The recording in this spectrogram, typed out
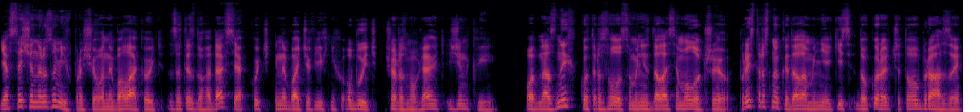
Я все ще не розумів, про що вони балакають, зате здогадався, хоч і не бачив їхніх облич, що розмовляють жінки. Одна з них, котра з голосу мені здалася молодшою, пристрасно кидала мені якісь докори чи то образи,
